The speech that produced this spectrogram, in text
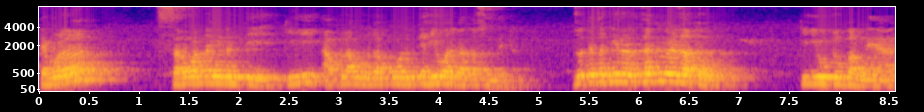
त्यामुळं सर्वांना विनंती की आपला मुलगा कोणत्याही वर्गात असून दे. जो त्याचा निरर्थक वेळ जातो की यूट्यूब बघण्यात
